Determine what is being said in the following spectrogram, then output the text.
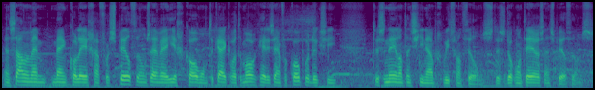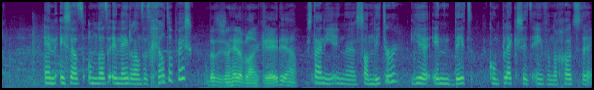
En samen met mijn collega voor speelfilm zijn wij hier gekomen om te kijken wat de mogelijkheden zijn voor co-productie tussen Nederland en China op het gebied van films. Dus documentaires en speelfilms. En is dat omdat in Nederland het geld op is? Dat is een hele belangrijke reden, ja. We staan hier in eh, San Liter. Hier in dit complex zit een van de grootste,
